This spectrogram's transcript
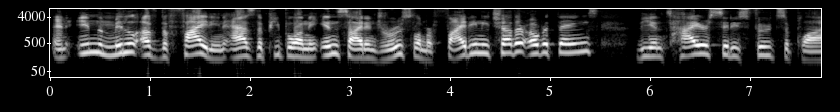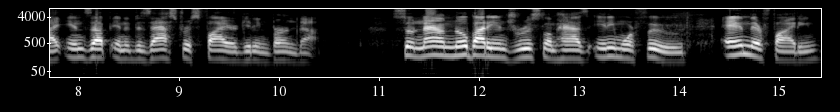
and in the middle of the fighting, as the people on the inside in Jerusalem are fighting each other over things, the entire city's food supply ends up in a disastrous fire getting burned up. So now nobody in Jerusalem has any more food, and they're fighting,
